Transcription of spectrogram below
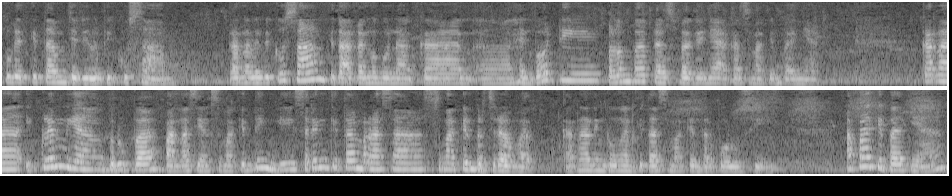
kulit kita menjadi lebih kusam. Karena lebih kusam, kita akan menggunakan uh, hand body, pelembab dan sebagainya akan semakin banyak. Karena iklim yang berubah, panas yang semakin tinggi, sering kita merasa semakin berjerawat karena lingkungan kita semakin terpolusi. Apa akibatnya?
